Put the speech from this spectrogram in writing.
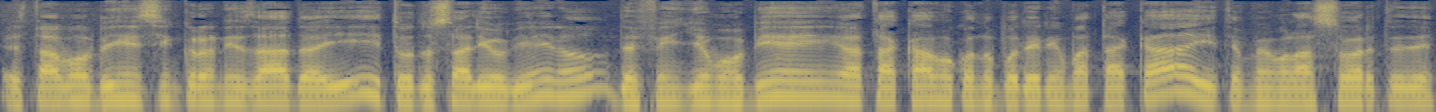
Estamos bien sincronizados ahí, todo salió bien, ¿no? Defendimos bien, atacamos cuando poderíamos atacar y tuvimos la suerte de,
